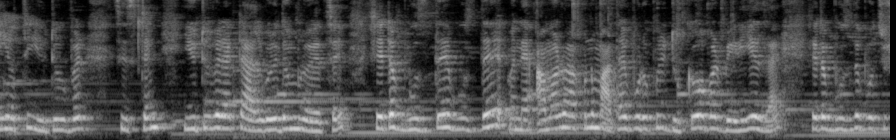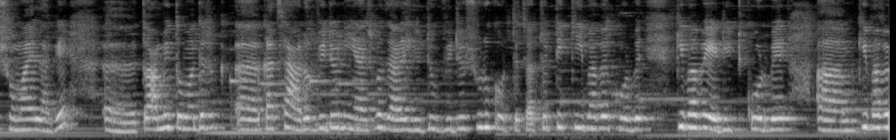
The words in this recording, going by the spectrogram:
এই হচ্ছে ইউটিউবের সিস্টেম ইউটিউবের একটা অ্যালগোরিদম রয়েছে, সেটা বুঝতে বুঝতে মানে আমারও এখনও মাথায় পুরোপুরি ঢুকেও আবার বেরিয়ে যায়, সেটা বুঝতে প্রচুর সময় লাগে। তো আমি তোমাদের কাছে আরও ভিডিও নিয়ে আসব, যারা ইউটিউব ভিডিও শুরু করতে চাচ্ছ ঠিক কীভাবে করবে, কীভাবে এডিট করবে কীভাবে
